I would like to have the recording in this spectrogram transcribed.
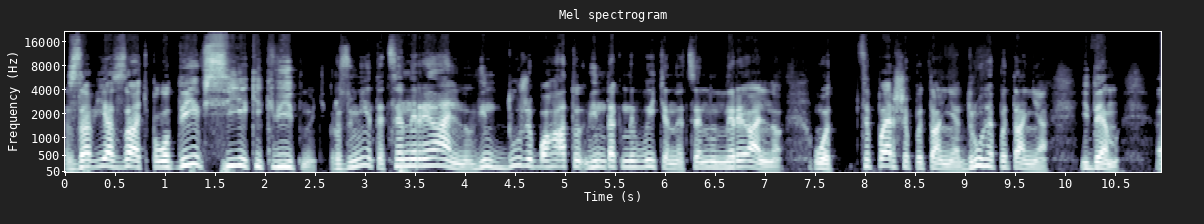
зав'язати плоди всі, які квітнуть. Розумієте? Це нереально. Він дуже багато, він так не витягне. Це ну нереально. От, це перше питання. Друге питання. Ідемо е,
